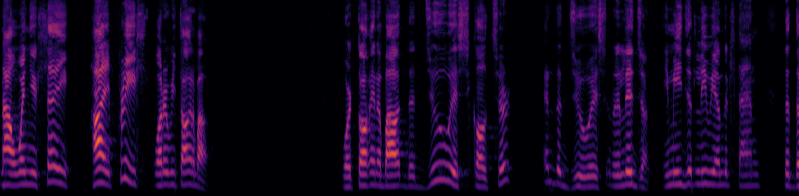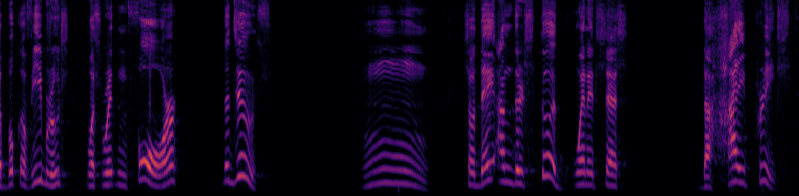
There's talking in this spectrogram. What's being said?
Now, when you say high priest, what are we talking about? We're talking about the Jewish culture and the Jewish religion. Immediately, we understand that the book of Hebrews was written for the Jews. Mm. So they understood when it says the high priest,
